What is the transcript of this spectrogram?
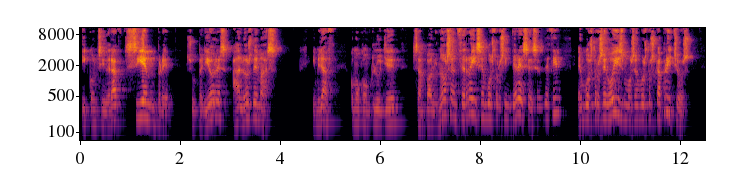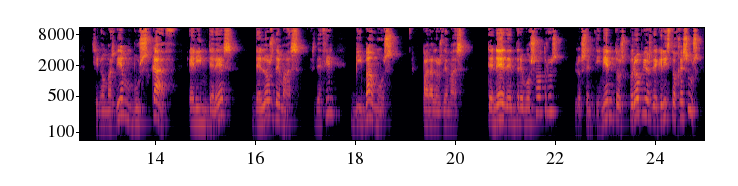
y considerad siempre superiores a los demás. Y mirad cómo concluye San Pablo, no os encerréis en vuestros intereses, es decir, en vuestros egoísmos, en vuestros caprichos, sino más bien buscad el interés de los demás, es decir, vivamos para los demás. Tened entre vosotros los sentimientos propios de Cristo Jesús.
